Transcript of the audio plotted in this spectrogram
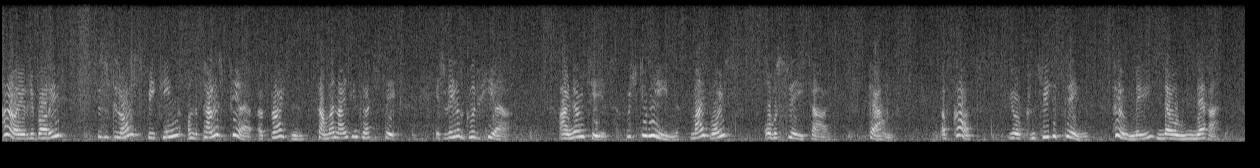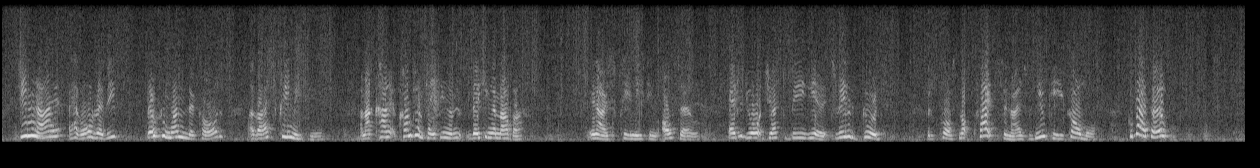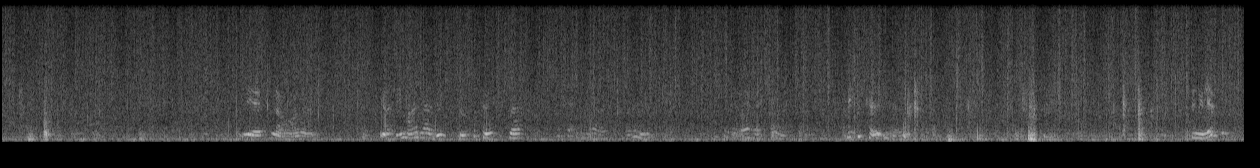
Hello, everybody. This is Dolores speaking on the Palace Pier at Brighton, summer 1936. It's real good here. I know it is. Which do you mean, my voice or the sea tide? Town. Of course, you're a conceited thing. Who, me? No, never. Jean and I have already broken one record of ice cream eating, and are contemplating making another in ice cream eating also. Edward, you ought just to be here. It's really good. But of course, not quite so nice with Nuki Como. Goodbye, Poe. Yes, no, I won't. Yes, you might have to Take the coat, you know. Do we live?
